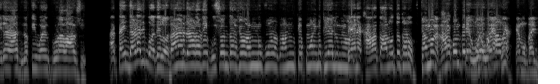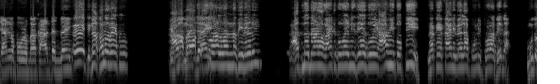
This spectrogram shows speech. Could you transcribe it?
એના આજ નક્કી હોય થોડા આવશે. આ ત્રણ દાડાથી બોધેલો હતો. દાડા થી ભૂષણ છો અન્નનું કોણ અન્ન કે પાણી નથી આલ્યું મેં? એને ખાવા તો આલો તો થોડો. કેમ હારો કોમ કરે એ મોબાઈલ જાન નો પોરો બા ખાતા જ નહીં. એ ભેગા ખલો રે તું. આવા બધા જાય. નથી રેડી? આજનો દાડો વાઈટ ગોવાની છે જોઈ આવી તો તી નકે કાલી વેલા પૂરી થોડા ભેગા. હું તો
